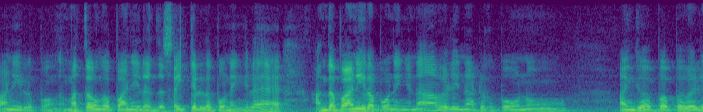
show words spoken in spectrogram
பாணியில் போங்க. மற்றவங்க பாணியில் இந்த சைக்கிளில் போனீங்களே அந்த பாணியில் போனீங்கன்னா வெளிநாட்டுக்கு போகணும். அங்கே அப்பப்போ வெளி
